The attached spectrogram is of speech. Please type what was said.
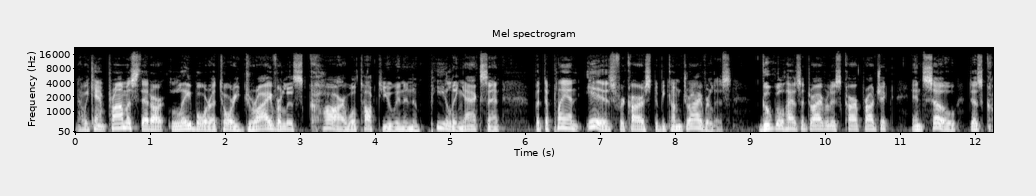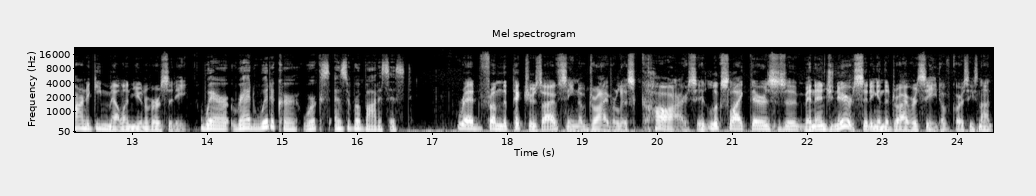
Now, we can't promise that our laboratory driverless car will talk to you in an appealing accent, but the plan is for cars to become driverless. Google has a driverless car project, and so does Carnegie Mellon University. Where Red Whittaker works as a roboticist. Red, from the pictures I've seen of driverless cars, it looks like there's uh, an engineer sitting in the driver's seat. Of course, he's not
